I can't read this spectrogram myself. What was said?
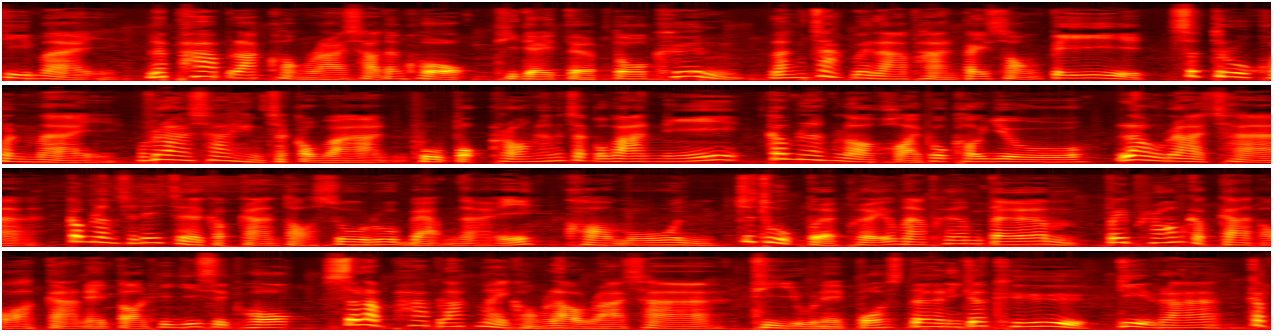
ทีใหม่ และภาพลักษณ์ของราชาทั้ง 6 ที่ได้เติบโตขึ้น หลังจากเวลาผ่านไป 2 ปีศัตรูคนใหม่ ราชาแห่งจักรวาล ผู้ปกครองทั้งจักรวาลนี้กำลังรอคอยพวกเขาอยู่เล่าราชากำลังจะได้เจอกับการต่อสู้รูปแบบไหน ข้อมูลจะถูกเปิดเผยออกมาเพิ่มเติม ไปพร้อมกับการออกอากาศในตอนที่ 26สลับภาพลักษณ์ใหม่ของเหล่าราชา ที่อยู่ในโปสเตอร์นี้ก็คือ กิระกับ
